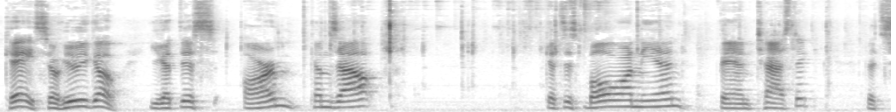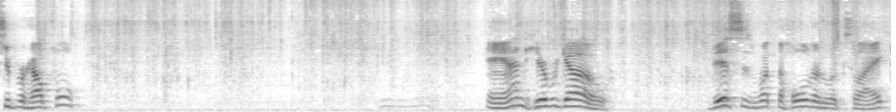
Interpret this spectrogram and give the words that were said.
Okay, so here you go. You got this arm comes out, got this ball on the end. Fantastic. That's super helpful. And here we go. This is what the holder looks like.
